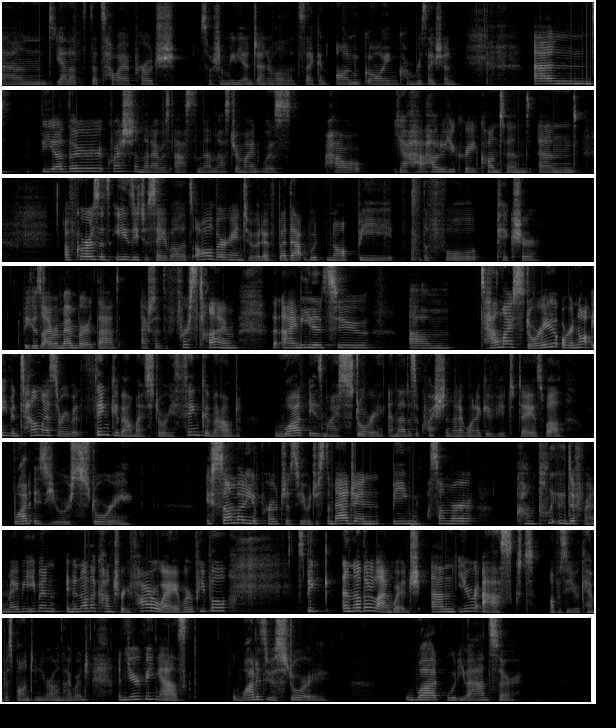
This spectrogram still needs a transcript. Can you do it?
and yeah, that's that's how I approach social media in general. It's like an ongoing conversation. And the other question that I was asked in that mastermind was how yeah, how, how do you create content? And of course, it's easy to say, well, it's all very intuitive, but that would not be the full picture. Because I remember that actually the first time that I needed to um, tell my story, or not even tell my story, but think about my story, think about what is my story? And that is a question that I want to give you today as well. What is your story? If somebody approaches you, just imagine being somewhere completely different, maybe even in another country, far away, where people speak another language, and you're asked, obviously, you can't respond in your own language, and you're being asked, What is your story? What would you answer?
